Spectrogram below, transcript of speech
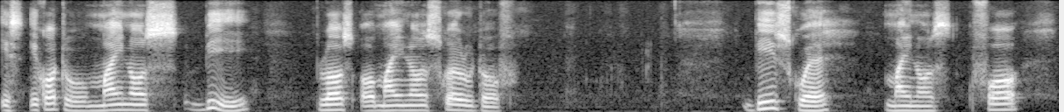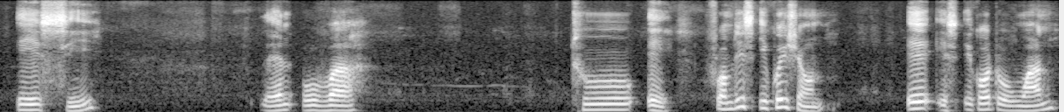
is equal to minus B plus or minus square root of B square minus 4AC then over 2A. From this equation, a is equal to 1,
